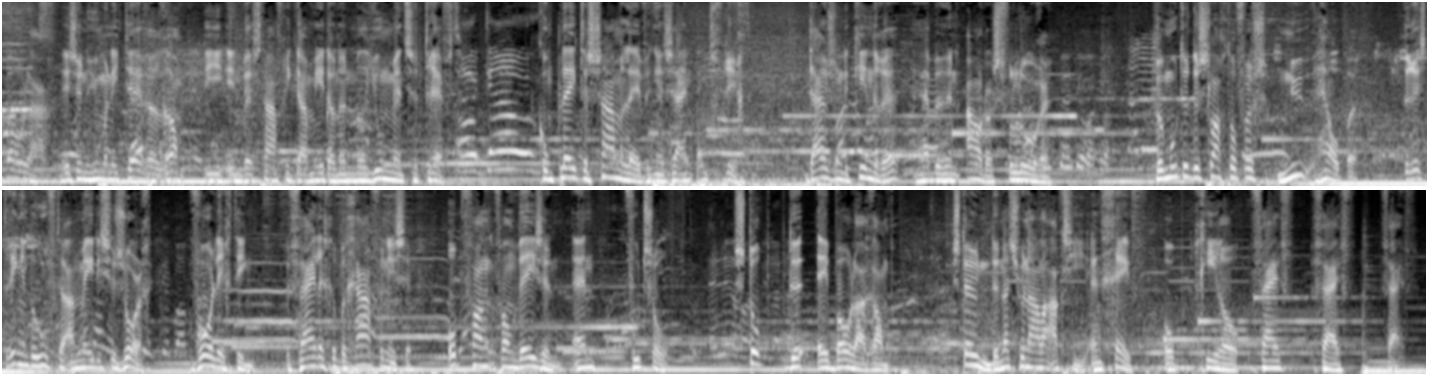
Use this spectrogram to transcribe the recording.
Ebola is een humanitaire ramp die in West-Afrika meer dan een miljoen mensen treft. Complete samenlevingen zijn ontwricht. Duizenden kinderen hebben hun ouders verloren. We moeten de slachtoffers nu helpen. Er is dringend behoefte aan medische zorg, voorlichting, veilige begrafenissen, opvang van wezen en voedsel. Stop de ebola-ramp. Steun de nationale actie en geef op Giro 555.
